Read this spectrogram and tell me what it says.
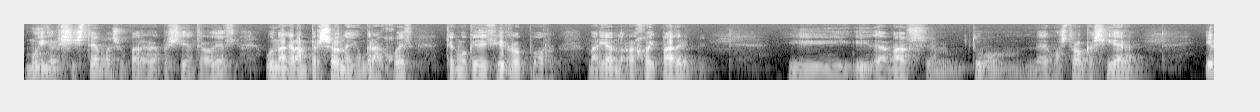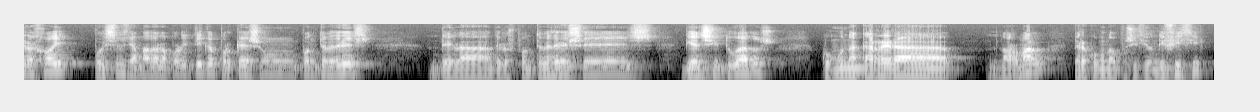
muy del sistema, su padre era presidente de la audiencia, una gran persona y un gran juez, tengo que decirlo por Mariano Rajoy padre, y, y además um, tuvo, me demostró que así era. Y Rajoy pues es llamado a la política porque es un pontevedrés de, la, de los pontevedreses bien situados, con una carrera normal, pero con una posición difícil.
